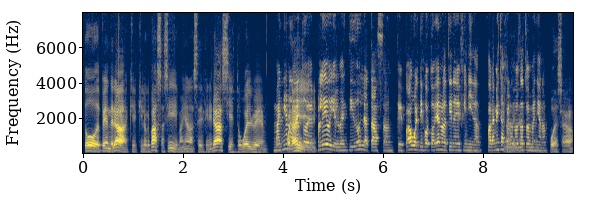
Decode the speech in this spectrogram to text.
todo dependerá, qué es lo que pasa, sí, mañana se definirá si esto vuelve Mañana por ahí. dato de empleo y el 22 la tasa, que Powell dijo todavía no la tiene definida. Para mí está No esperando el tiene- dato de mañana Puede ser.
